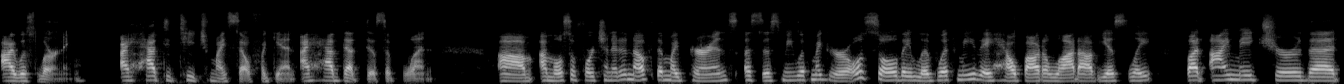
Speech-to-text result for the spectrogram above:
I was learning. I had to teach myself again. I had that discipline. Um, I'm also fortunate enough that my parents assist me with my girls. So they live with me, they help out a lot, obviously. But I made sure that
